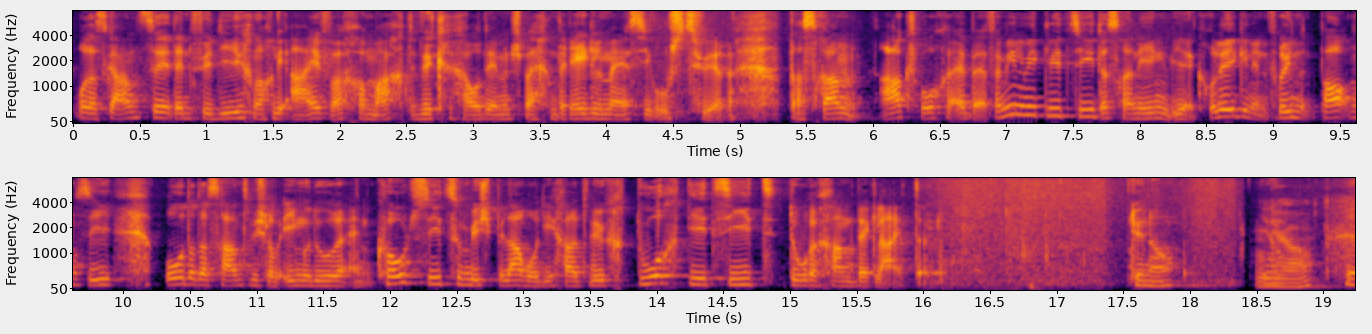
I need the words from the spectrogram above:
wo das Ganze dann für dich noch ein bisschen einfacher macht, wirklich auch dementsprechend regelmäßig auszuführen. Das kann angesprochen eben ein Familienmitglied sein, das kann irgendwie eine Kollegin, ein Freund, ein Partner sein oder das kann zum Beispiel auch irgendwo durch ein Coach sein, zum Beispiel auch, der dich halt wirklich durch die Zeit durch kann begleiten. Genau. Ja. ja.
